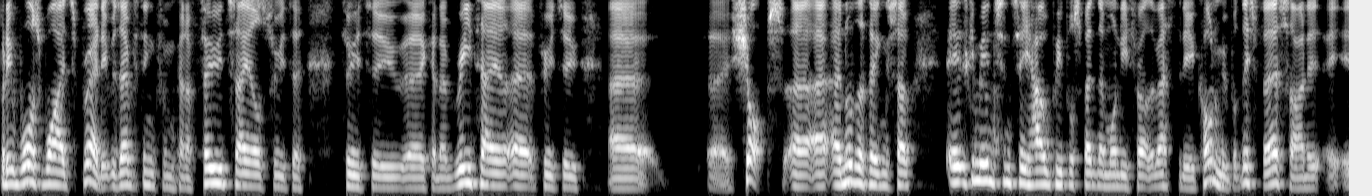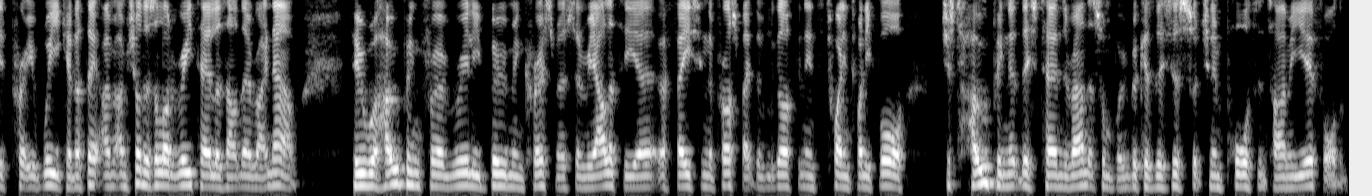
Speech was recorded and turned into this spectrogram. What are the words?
but it was widespread it was everything from kind of food sales through to through to uh, kind of retail uh, through to uh, uh, shops uh, uh, and other things. So it's going to be interesting to see how people spend their money throughout the rest of the economy. But this first sign is, is pretty weak, and I think I'm, I'm, sure there's a lot of retailers out there right now who were hoping for a really booming Christmas. In reality, are, are facing the prospect of looking into 2024, just hoping that this turns around at some point because this is such an important time of year for them.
